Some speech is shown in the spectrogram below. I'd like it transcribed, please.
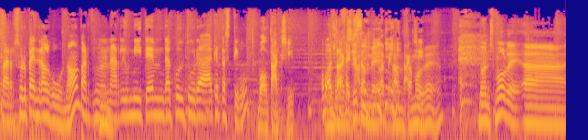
per sorprendre algú, no? Per donar-li un ítem de cultura aquest estiu. O el taxi. O el taxi taxi. també, També, em el taxi. molt bé, eh? Doncs molt bé, uh,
